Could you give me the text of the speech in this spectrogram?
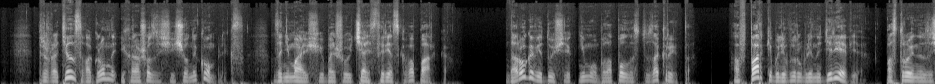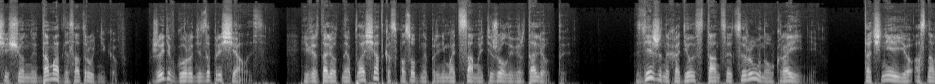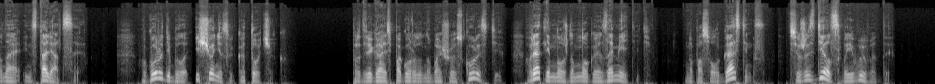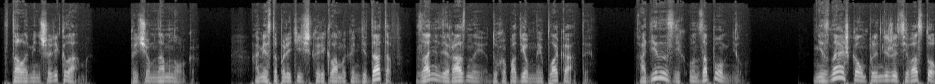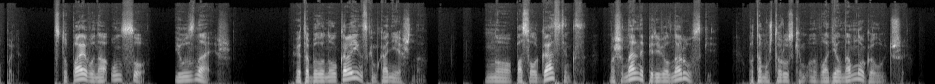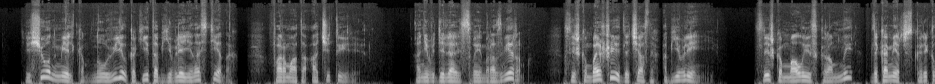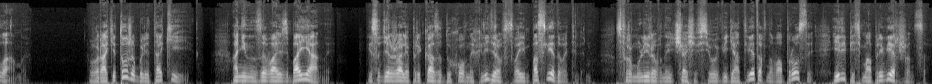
превратилось в огромный и хорошо защищенный комплекс, занимающий большую часть Сырецкого парка. Дорога, ведущая к нему, была полностью закрыта, а в парке были вырублены деревья, построены защищенные дома для сотрудников – Жить в городе запрещалось. И вертолетная площадка, способная принимать самые тяжелые вертолеты. Здесь же находилась станция ЦРУ на Украине. Точнее ее основная инсталляция. В городе было еще несколько точек. Продвигаясь по городу на большой скорости, вряд ли можно многое заметить. Но посол Гастингс все же сделал свои выводы. Стало меньше рекламы. Причем намного а место политической рекламы кандидатов заняли разные духоподъемные плакаты. Один из них он запомнил. Не знаешь, кому принадлежит Севастополь? Вступай его на УНСО и узнаешь. Это было на украинском, конечно. Но посол Гастингс машинально перевел на русский, потому что русским он владел намного лучше. Еще он мельком, но увидел какие-то объявления на стенах формата А4. Они выделялись своим размером, слишком большие для частных объявлений, слишком малы и скромны для коммерческой рекламы. В Ираке тоже были такие. Они назывались баяны и содержали приказы духовных лидеров своим последователям, сформулированные чаще всего в виде ответов на вопросы или письма приверженцев.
